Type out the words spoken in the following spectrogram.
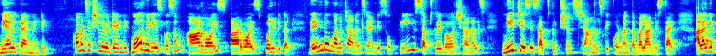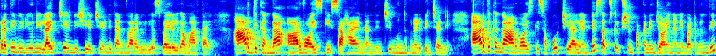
మీ అభిప్రాయం ఏంటి? కామెంట్ సెక్షన్లో పెట్టేయండి. మోర్ వీడియోస్ కోసం R voice R voice political రెండు మన ఛానల్స్ అండి. So please subscribe our channels మీరు చేసే సబ్స్క్రిప్షన్స్ ఛానల్స్కి కొండంత బలాన్ని ఇస్తాయి. అలాగే ప్రతి వీడియోని లైక్ చేయండి షేర్ చేయండి. దాని ద్వారా వీడియోస్ వైరల్గా మారతాయి. ఆర్థికంగా ఆర్ వాయిస్కి సహాయాన్ని అందించి ముందుకు నడిపించండి. ఆర్థికంగా ఆర్ వాయిస్కి సపోర్ట్ చేయాలి అంటే సబ్స్క్రిప్షన్ పక్కనే జాయిన్ అనే బటన్ ఉంది.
